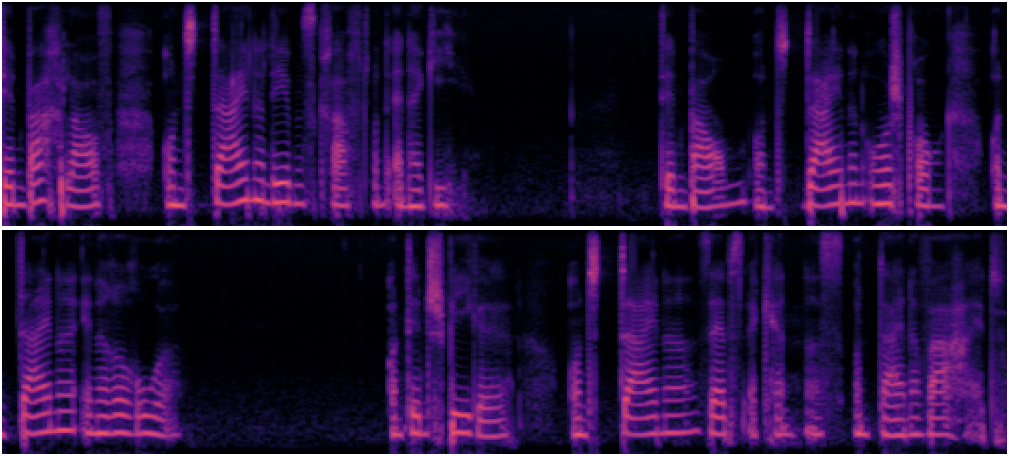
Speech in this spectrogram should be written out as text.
Den Bachlauf und deine Lebenskraft und Energie. Den Baum und deinen Ursprung und deine innere Ruhe. Und den Spiegel und deine Selbsterkenntnis und deine Wahrheit.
